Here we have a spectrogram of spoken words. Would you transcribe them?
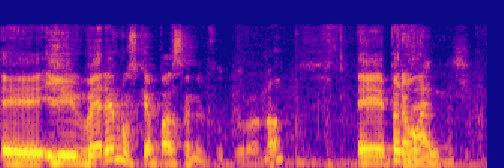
eh, y veremos qué pasa en el futuro, ¿no? Eh, pero bueno, Vale.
